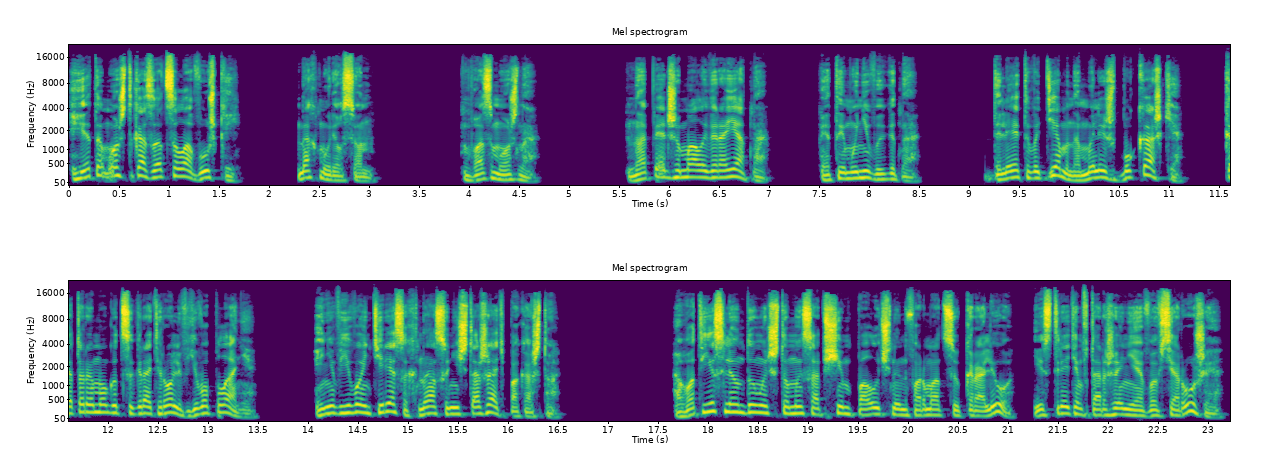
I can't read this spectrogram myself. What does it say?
И это может казаться ловушкой, нахмурился он. Возможно. Но опять же маловероятно. Это ему невыгодно. Для этого демона мы лишь букашки, которые могут сыграть роль в его плане. И не в его интересах нас уничтожать пока что. А вот если он думает, что мы сообщим полученную информацию королю и встретим вторжение во всеоружие,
